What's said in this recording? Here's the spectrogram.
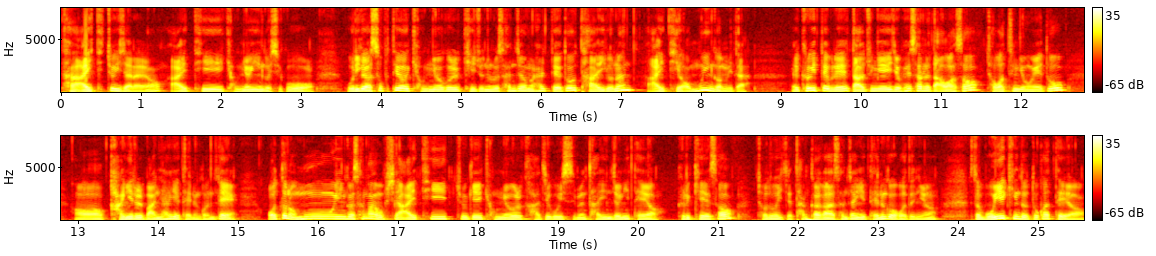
다 IT 쪽이잖아요. IT 경력인 것이고 우리가 소프트웨어 경력을 기준으로 산정을 할 때도 다 이거는 IT 업무인 겁니다. 예, 그렇기 때문에 나중에 이제 회사를 나와서 저 같은 경우에도 어, 강의를 많이 하게 되는 건데 어떤 업무인 거 상관없이 IT 쪽의 경력을 가지고 있으면 다 인정이 돼요. 그렇게 해서 저도 이제 단가가 산정이 되는 거거든요. 그래서 모이킹도 똑같아요.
